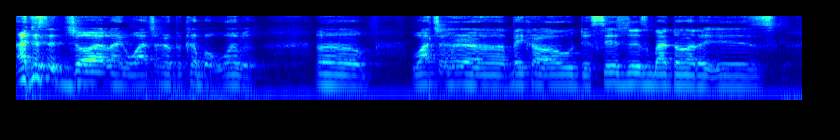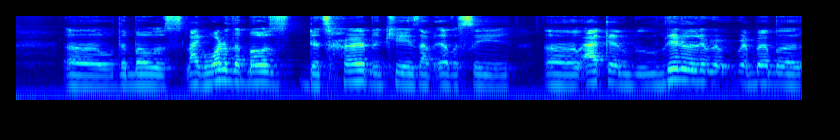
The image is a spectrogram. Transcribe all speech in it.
I just enjoy like watching her become a woman. Um, watching her uh, make her own decisions. My daughter is uh, the most like one of the most determined kids I've ever seen. Um, I can literally re- remember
